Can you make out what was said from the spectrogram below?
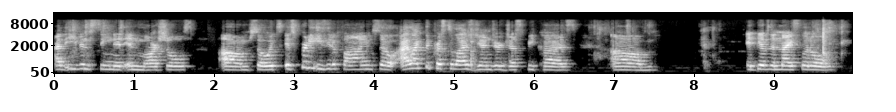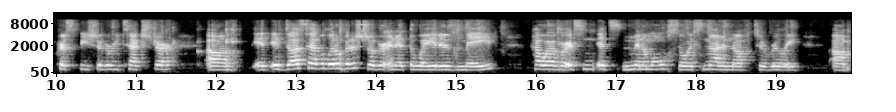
I've even seen it in Marshall's. Um, so it's, it's pretty easy to find. So I like the crystallized ginger just because um, it gives a nice little crispy, sugary texture. Um, it, it does have a little bit of sugar in it the way it is made. However, it's, it's minimal, so it's not enough to really um,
